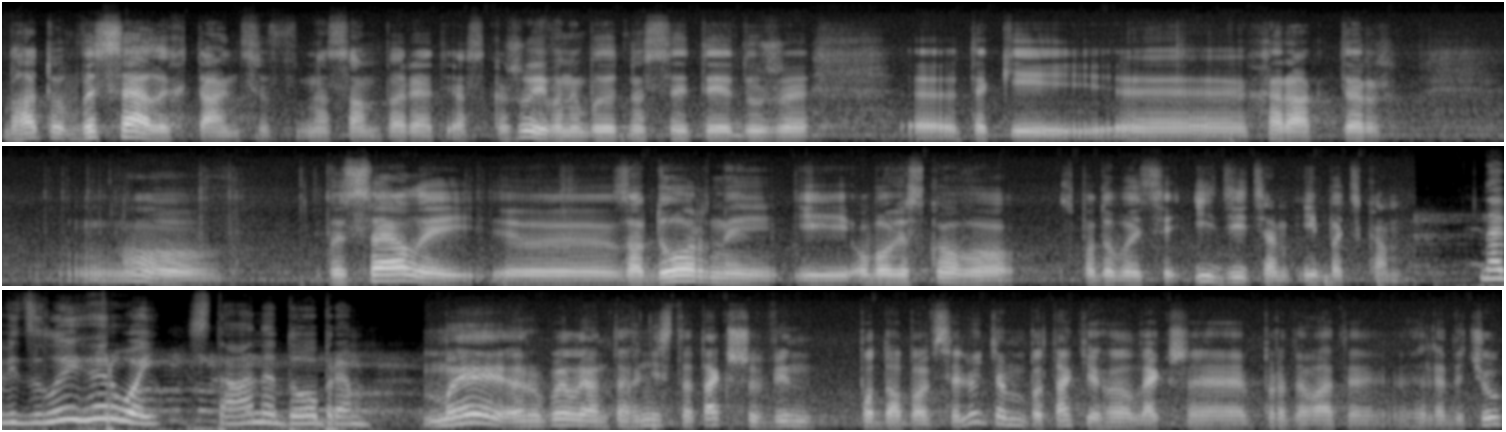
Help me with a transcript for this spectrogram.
багато веселих танців насамперед, я скажу, і вони будуть носити дуже е, такий характер ну, веселий, е, задорний і обов'язково сподобається і дітям, і батькам. Навіть злий герой стане добрим. Ми робили антагоніста так, щоб він подобався людям, бо так його легше продавати глядачу.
